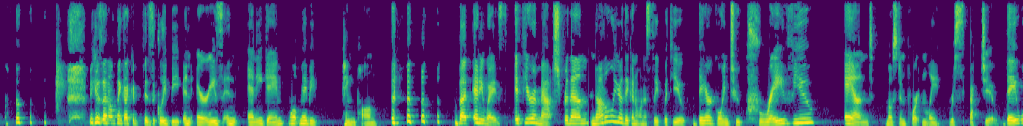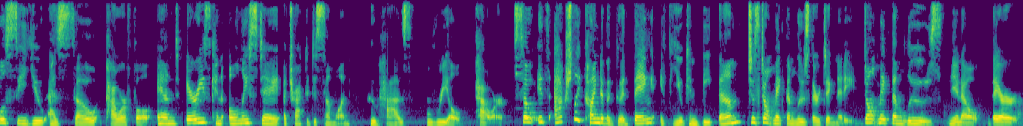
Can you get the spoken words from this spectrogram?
because I don't think I could physically beat an Aries in any game. Well, maybe ping pong. But, anyways, if you're a match for them, not only are they going to want to sleep with you, they are going to crave you and, most importantly, respect you. They will see you as so powerful. And Aries can only stay attracted to someone who has real power. So it's actually kind of a good thing if you can beat them. Just don't make them lose their dignity. Don't make them lose, you know, their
